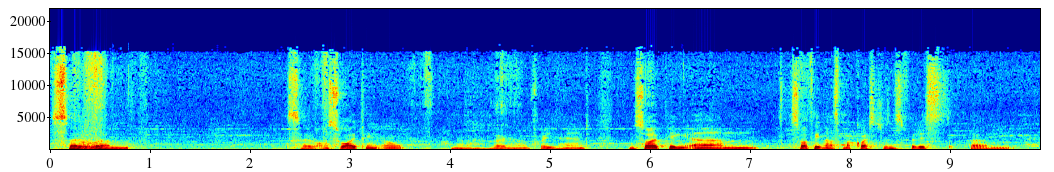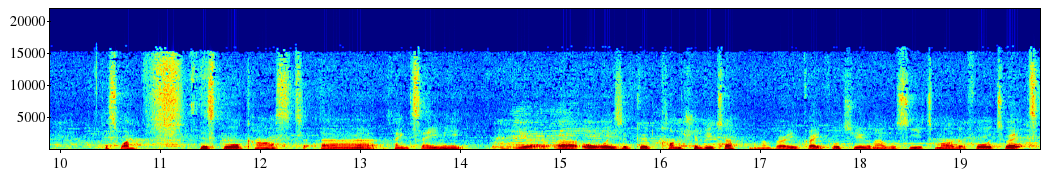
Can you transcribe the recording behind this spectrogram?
So, um, so I'm swiping. Oh, no, very no, free hand. I'm swiping. Um, so I think that's my questions for this um, this one, this broadcast. Uh, thanks, Amy you're uh, always a good contributor, and I'm very grateful to you. And I will see you tomorrow. Look forward to it,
